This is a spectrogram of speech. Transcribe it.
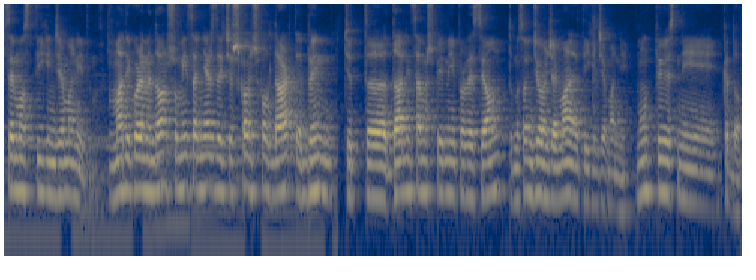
Pse mos të ikin në Gjermani, domethënë? Madje kur e mendon, shumica e njerëzve që shkojnë në shkollë lart e bëjnë që të dalin sa më shpejt me një profesion, të mësojnë gjuhën gjermane dhe të ikin në Gjermani. Mund të pyesni këdo,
